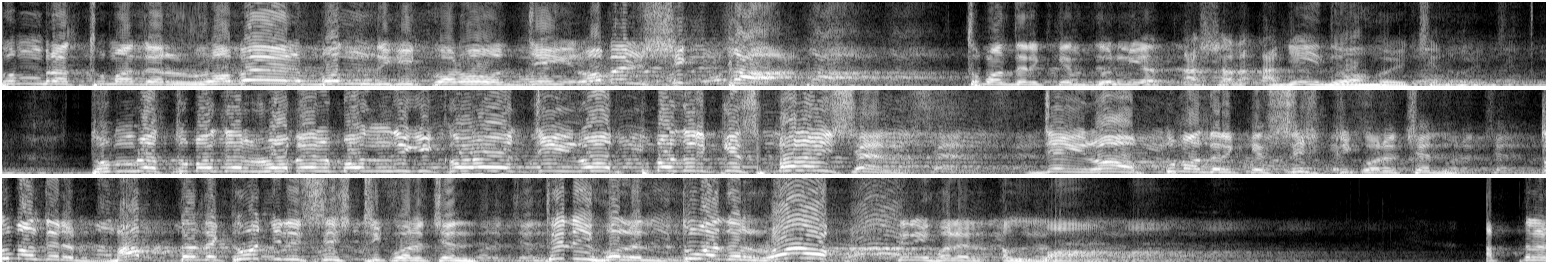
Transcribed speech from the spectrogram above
তোমরা তোমাদের রবের বন্দিগি করো, যেই রবের শিক্ষা তোমাদেরকে দুনিয়াতে আসার আগেই দেওয়া হয়েছিল। তোমরা তোমাদের রবের বন্দিগি করো, যেই রব তোমাদেরকে বানাইছেন। যেই রব তোমাদেরকে সৃষ্টি করেছেন, তোমাদের বাপ দাদাকেও যিনি সৃষ্টি করেছেন, তিনি হলেন তোমাদের রব, তিনি হলেন আল্লাহ। আপনারা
